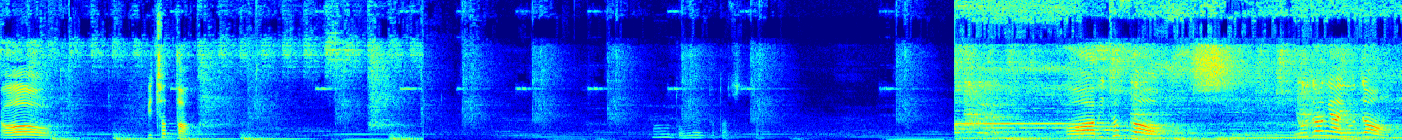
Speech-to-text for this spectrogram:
어우, 미쳤다. 어, 너무 예쁘다, 진짜. 와, 미쳤어. 요정이야, 요정.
